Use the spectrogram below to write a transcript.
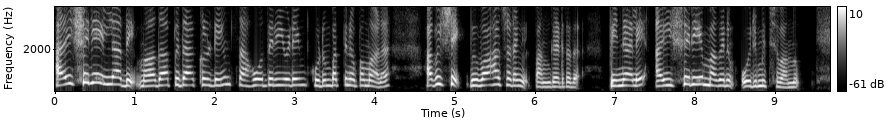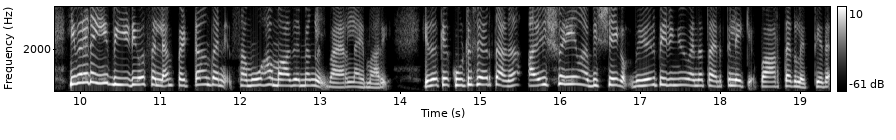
ഐശ്വര്യ ഇല്ലാതെ മാതാപിതാക്കളുടെയും സഹോദരിയുടെയും കുടുംബത്തിനൊപ്പമാണ് അഭിഷേക് വിവാഹ ചടങ്ങിൽ പങ്കെടുത്തത്. പിന്നാലെ ഐശ്വര്യയും മകനും ഒരുമിച്ച് വന്നു. ഇവരുടെ ഈ വീഡിയോസ് എല്ലാം പെട്ടെന്ന് തന്നെ സമൂഹ മാധ്യമങ്ങളിൽ വൈറലായി മാറി. ഇതൊക്കെ കൂട്ടിച്ചേർത്താണ് ഐശ്വര്യയും അഭിഷേകം വേർപിരിഞ്ഞു എന്ന തരത്തിലേക്ക് വാർത്തകൾ എത്തിയത്.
